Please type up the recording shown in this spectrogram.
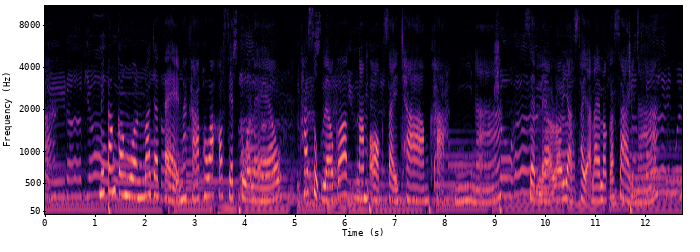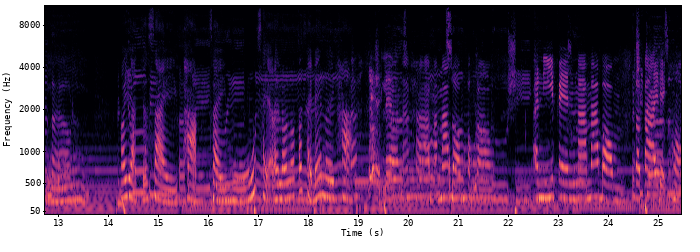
ะ ไม่ต้องกังวลว่าจะแตกนะคะ เพราะว่าเขาเซ็ตตัวแล้ว ถ้าสุกแล้วก็นำออกใส่ชามค่ะ นี่นะ เสร็จแล้วเราอยากใส่อะไรเราก็ใส่นะ นี่เราอยากจะใส่ผักใส่หมูใส่อะไรแล้วเราก็ใส่ได้เลยค่ะ เสร็จแล้วนะคะมาม่าบอมของเรา อันนี้เป็นมาม่าบอมสไตล์เด็กห่อ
